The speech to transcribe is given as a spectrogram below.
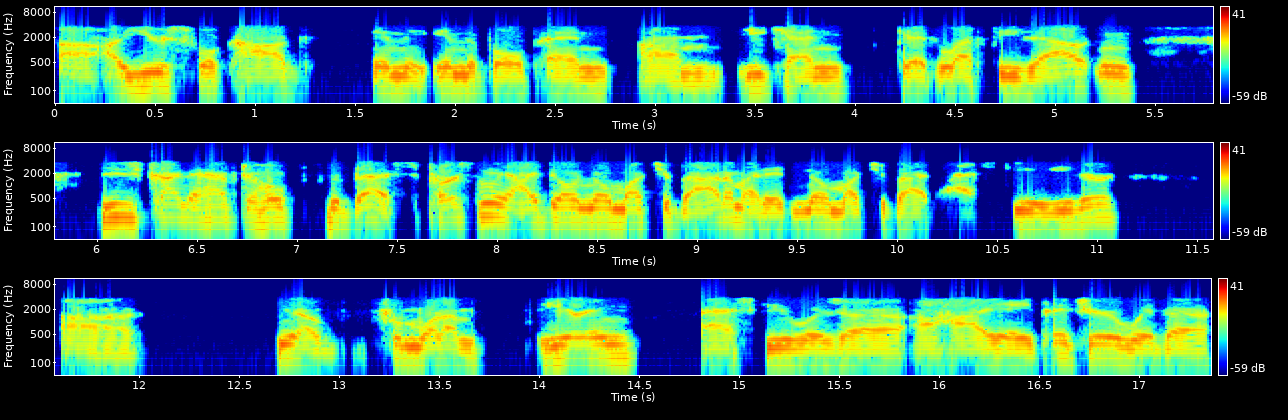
uh, a useful cog in the in the bullpen. Um, he can get lefties out, and you just kind of have to hope for the best. Personally, I don't know much about him. I didn't know much about Askew either. Uh, you know, from what I'm hearing, Askew was a, a high A pitcher with a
